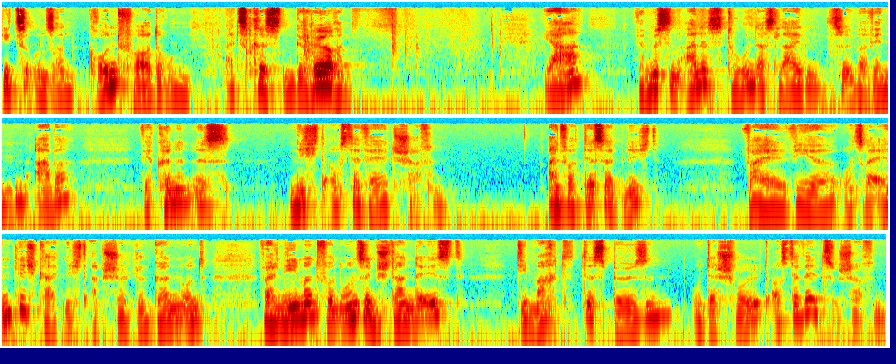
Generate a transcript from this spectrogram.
die zu unseren Grundforderungen als Christen gehören. Ja, wir müssen alles tun, das Leiden zu überwinden, aber wir können es nicht aus der Welt schaffen. Einfach deshalb nicht, weil wir unsere Endlichkeit nicht abschütteln können und weil niemand von uns imstande ist, die Macht des Bösen und der Schuld aus der Welt zu schaffen,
